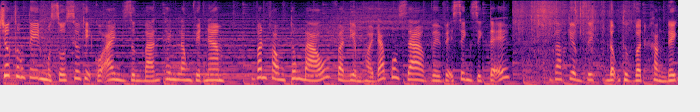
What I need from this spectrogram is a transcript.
Trước thông tin một số siêu thị của Anh dừng bán thanh long Việt Nam, Văn phòng thông báo và điểm hỏi đáp quốc gia về vệ sinh dịch tễ và kiểm dịch động thực vật khẳng định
